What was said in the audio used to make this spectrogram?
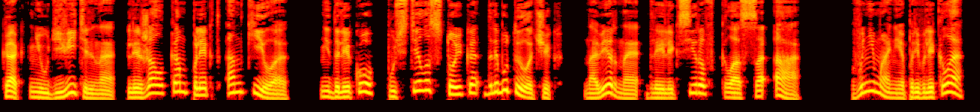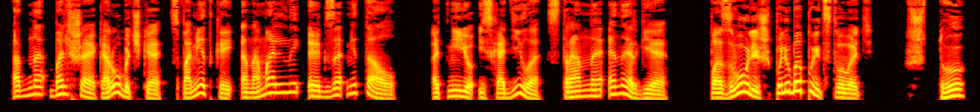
Как неудивительно, лежал комплект анкила. Недалеко пустела стойка для бутылочек, наверное, для эликсиров класса А. Внимание привлекла одна большая коробочка с пометкой «Аномальный экзометалл». От нее исходила странная энергия. «Позволишь полюбопытствовать?» «Что?»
